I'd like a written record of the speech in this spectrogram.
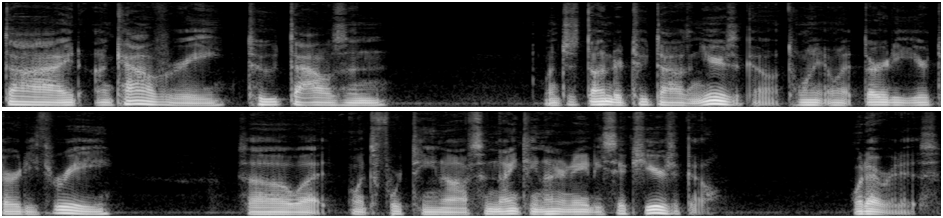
died on Calvary 2,000, well, just under 2,000 years ago, 20, what, 30, year 33 so what? What's 14 off? So 1986 years ago, whatever it is.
